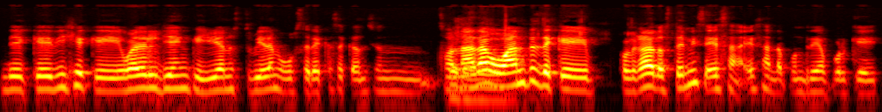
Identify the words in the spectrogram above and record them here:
de que dije que igual el día en que yo ya no estuviera me gustaría que esa canción sonara, o antes de que colgara los tenis, esa, esa la pondría porque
